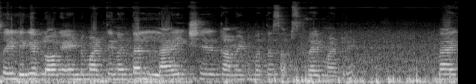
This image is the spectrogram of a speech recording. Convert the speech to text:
ಸೊ ಇಲ್ಲಿಗೆ ಬ್ಲಾಗ್ ಎಂಡ್ ಮಾಡ್ತೀನಂತ ಲೈಕ್ ಶೇರ್ ಕಮೆಂಟ್ ಮತ್ತು ಸಬ್ಸ್ಕ್ರೈಬ್ ಮಾಡಿರಿ. ಬಾಯ್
